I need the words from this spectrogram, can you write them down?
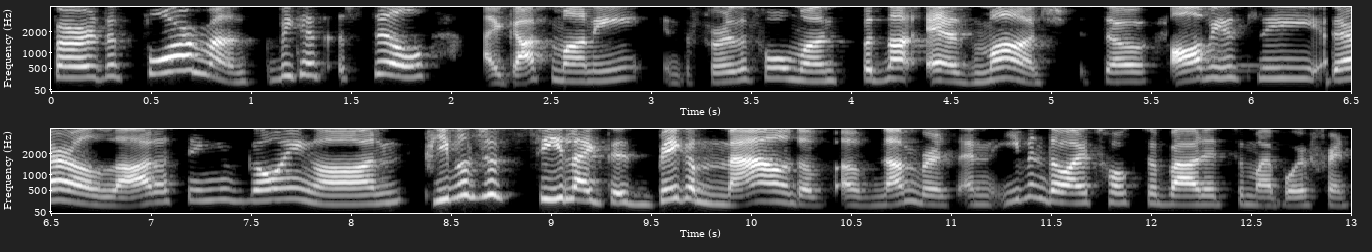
further four months because still I got money in the further four months, but not as much. So obviously there are a lot of things going on. People just see like this big amount of, of numbers. And even though I talked about it to my boyfriend,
